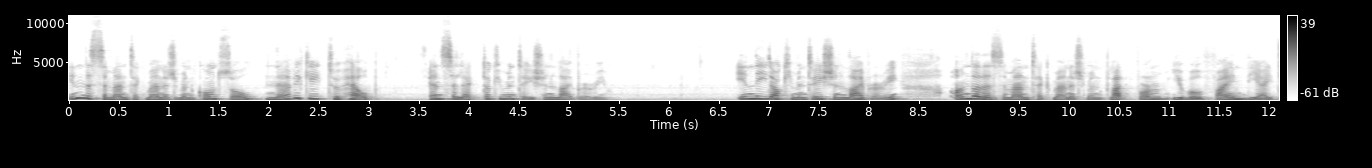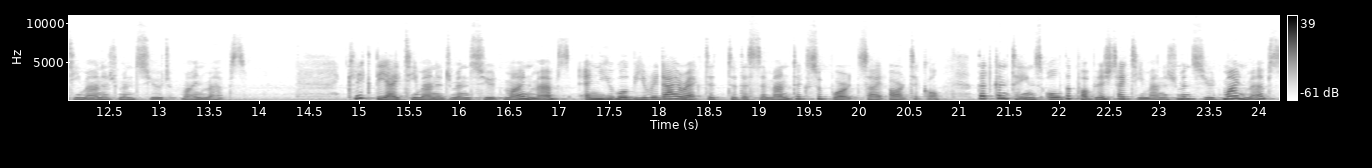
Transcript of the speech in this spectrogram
In the Symantec Management Console, navigate to Help and select Documentation Library. In the Documentation Library, under the Symantec Management Platform, you will find the IT Management Suite mind maps. Click the IT Management Suite mind maps and you will be redirected to the Symantec support site article that contains all the published IT Management Suite mind maps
